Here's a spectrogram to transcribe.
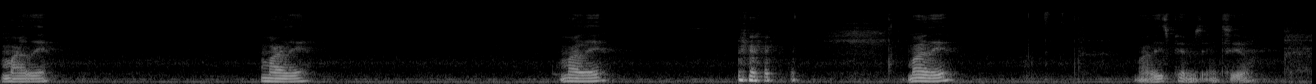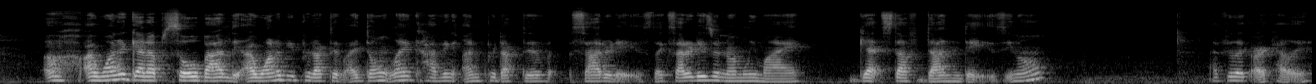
Marley. Marley. Marley. Marley. Marley's pimsing too. I want to get up so badly. I want to be productive. I don't like having unproductive Saturdays. Like Saturdays are normally my get stuff done days, you know? I feel like R. Kelly.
